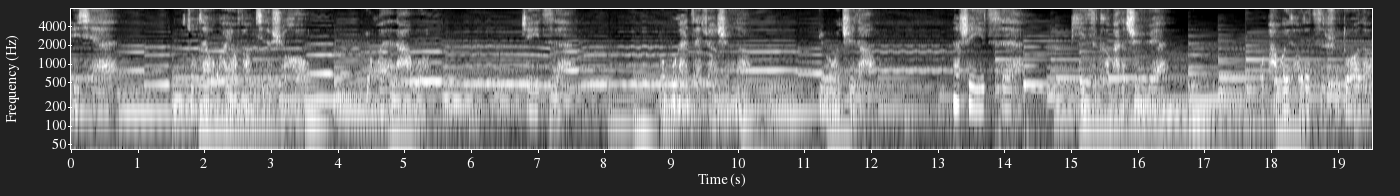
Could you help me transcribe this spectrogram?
以前你总在我快要放弃的时候又回来拉我，这一次我不敢再转身了，因为我知道。那是一次比一次可怕的深渊，我怕回头的次数多了，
